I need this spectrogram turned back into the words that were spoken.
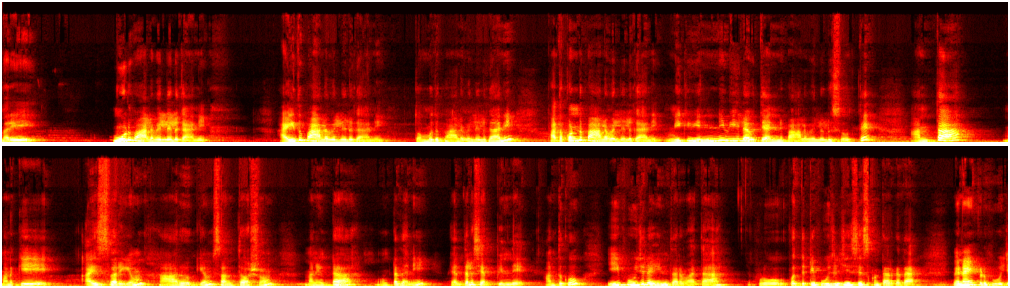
మరి మూడు పాల వెల్లులు కానీ ఐదు పాల వెల్లులు కానీ తొమ్మిది పాల వెల్లులు కానీ పదకొండు పాల వెల్లులు కానీ మీకు ఎన్ని వీలవుతే అన్ని పాల వెల్లులు చూస్తే అంతా మనకి ఐశ్వర్యం ఆరోగ్యం సంతోషం మన ఇంట ఉంటుందని పెద్దలు చెప్పిందే. అందుకు ఈ పూజలు అయిన తర్వాత ఇప్పుడు పొద్దుటి పూజలు చేసేసుకుంటారు కదా వినాయకుడి పూజ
